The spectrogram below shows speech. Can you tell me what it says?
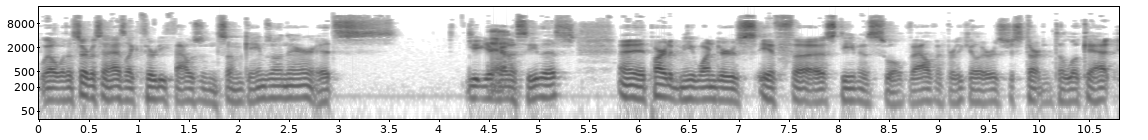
Well, with a service that has like thirty thousand some games on there, it's you, you're Yeah. gonna see this. And part of me wonders if uh, Steam is, well, Valve in particular, is just starting to look at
